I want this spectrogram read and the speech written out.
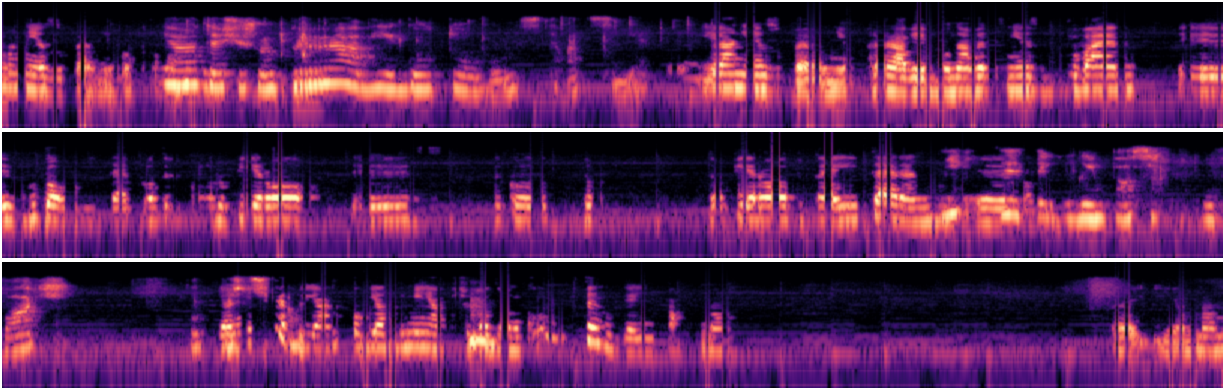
No nie zupełnie gotową. Ja też już mam prawie gotową stację. Ja nie zupełnie prawie, bo nawet nie zbudowałem y, budowli tego, tylko dopiero y, tylko do, dopiero tutaj teren. Nie y, chcę tego Game Passa kupować. Ja się cieszę, jak powiadomienia przychodzą, kup ten Game Pass, no. Tutaj ja mam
